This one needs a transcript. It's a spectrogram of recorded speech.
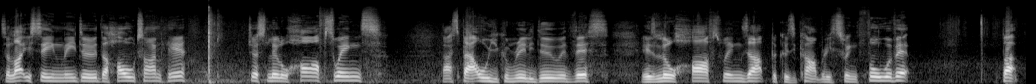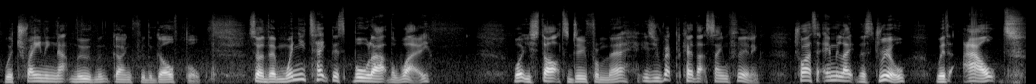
So like you've seen me do the whole time here, just little half swings. That's about all you can really do with this, is little half swings up because you can't really swing full with it. But we're training that movement going through the golf ball. So then when you take this ball out of the way, what you start to do from there is you replicate that same feeling. Try to emulate this drill without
